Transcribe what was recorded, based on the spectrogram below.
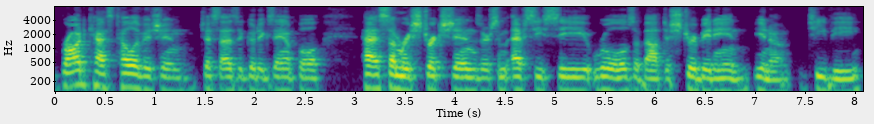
broadcast television, just as a good example, has some restrictions or some FCC rules about distributing, you know, TV.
